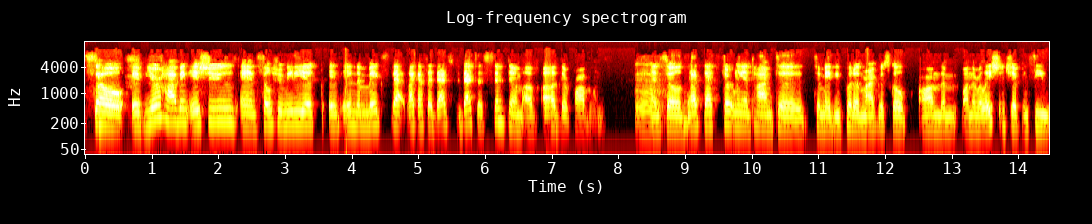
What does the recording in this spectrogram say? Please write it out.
So if you're having issues and social media is in the mix, that, like I said, that's that's a symptom of other problems. Mm. and so that that's certainly a time to to maybe put a microscope on the on the relationship and see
